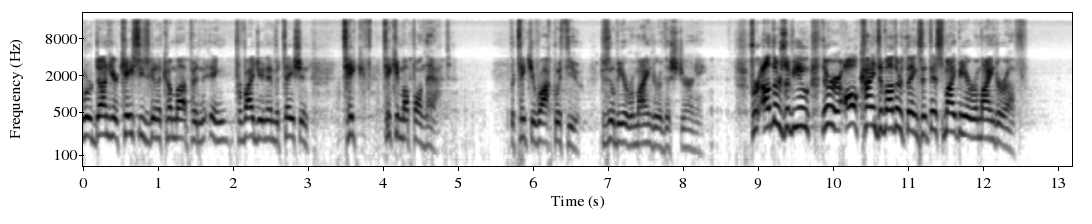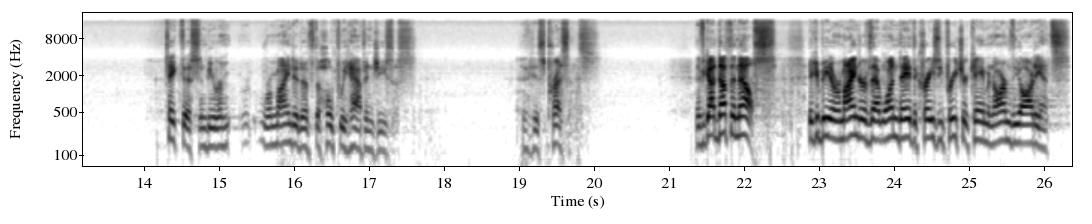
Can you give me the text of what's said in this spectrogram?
we're done here, Casey's going to come up and, and provide you an invitation. Take, take him up on that. But take your rock with you, because it'll be a reminder of this journey. For others of you, there are all kinds of other things that this might be a reminder of. Take this and be rem- reminded of the hope we have in Jesus his presence. If you got nothing else, it could be a reminder of that one day the crazy preacher came and armed the audience.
